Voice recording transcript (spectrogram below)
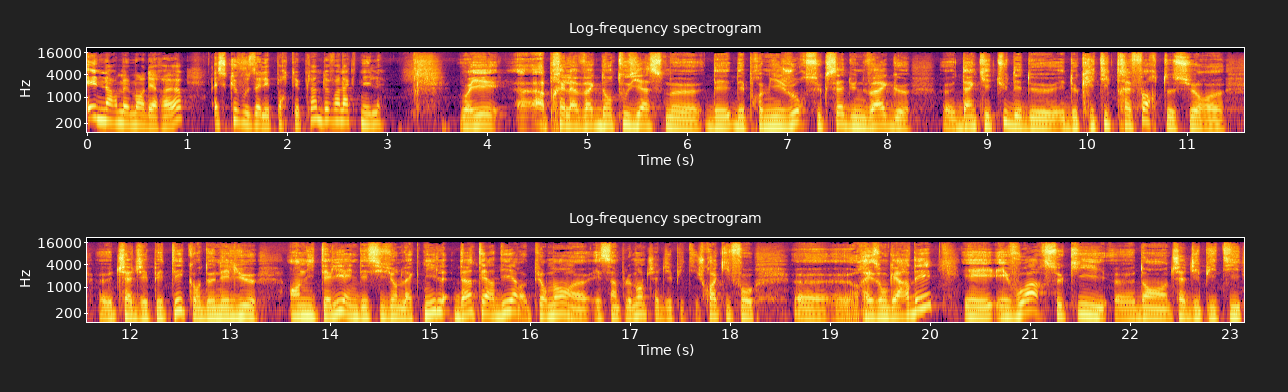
énormément d'erreurs. Est-ce que vous allez porter plainte devant la CNIL? Vous voyez, après la vague d'enthousiasme des, premiers jours, succède une vague euh, d'inquiétude et de, et critiques très fortes sur euh, ChatGPT qui ont donné lieu en Italie à une décision de la CNIL d'interdire purement euh, et simplement ChatGPT. Je crois qu'il faut raison garder et, voir ce qui, dans ChatGPT,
